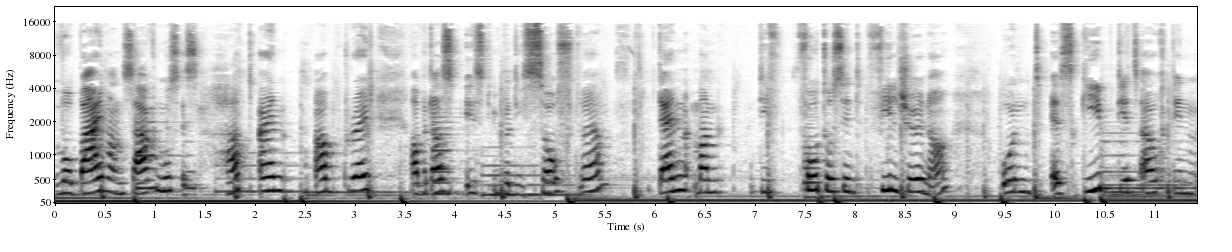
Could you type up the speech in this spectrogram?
wobei man sagen muss, es hat ein Upgrade, aber das ist über die Software, denn man die Fotos sind viel schöner und es gibt jetzt auch den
